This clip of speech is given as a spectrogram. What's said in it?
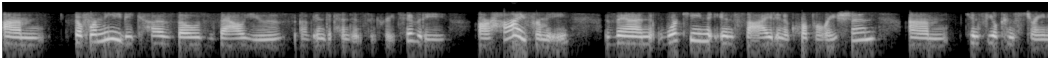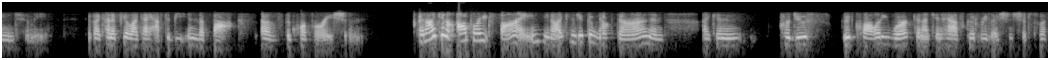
Um, so for me, because those values of independence and creativity are high for me, then working inside in a corporation um, can feel constraining to me because I kind of feel like I have to be in the box of the corporation. And I can operate fine. You know, I can get the work done and I can produce good quality work and I can have good relationships with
